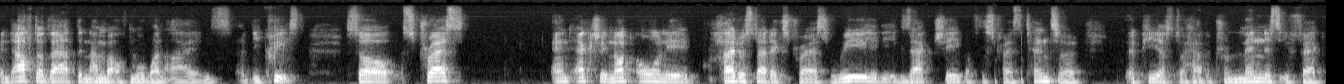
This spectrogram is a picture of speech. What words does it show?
and after that, the number of mobile ions uh, decreased. So stress and actually not only hydrostatic stress, really the exact shape of the stress tensor appears to have a tremendous effect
